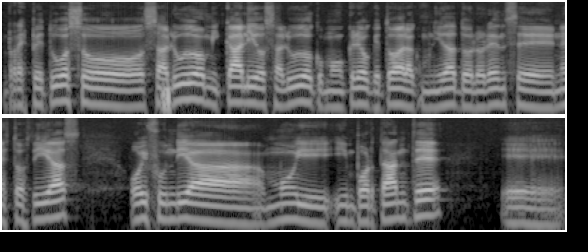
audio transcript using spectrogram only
respetuoso saludo, mi cálido saludo, como creo que toda la comunidad dolorense en estos días. Hoy fue un día muy importante eh,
